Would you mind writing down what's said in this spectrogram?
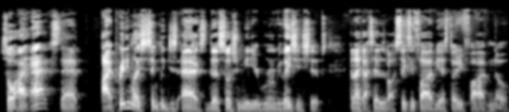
So I asked that. I pretty much simply just asked, does social media ruin relationships? And like I said, it's about 65 yes, 35 no.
